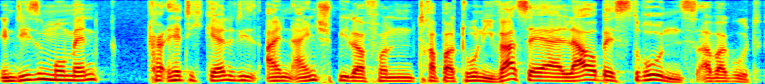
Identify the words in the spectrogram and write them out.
in diesem Moment hätte ich gerne einen Einspieler von Trapattoni. Was er erlaube Strunz, aber gut.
